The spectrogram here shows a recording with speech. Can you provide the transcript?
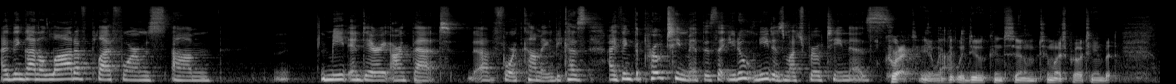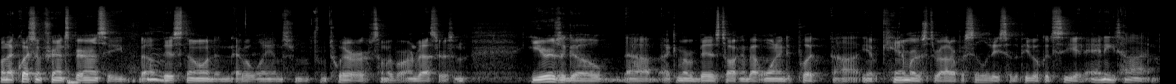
i think on a lot of platforms um, meat and dairy aren't that uh, forthcoming because i think the protein myth is that you don't need as much protein as Correct. You know, we, do- we do consume too much protein, but on that question of transparency, uh, Biz Stone and Ev Williams from, from Twitter are some of our investors. And years ago, uh, I can remember Biz talking about wanting to put uh, you know cameras throughout our facility so that people could see at any time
